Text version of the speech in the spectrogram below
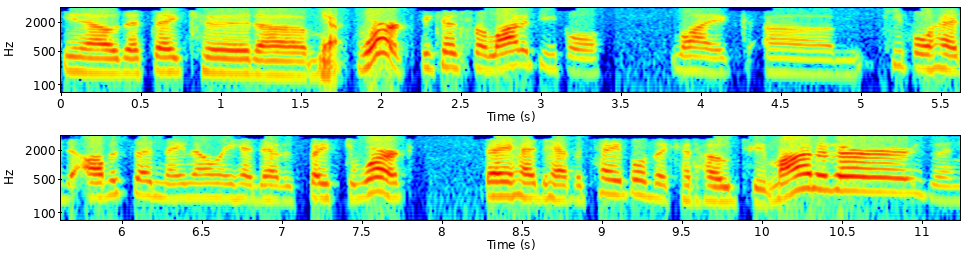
you know, that they could um yeah. work because for a lot of people like um people had all of a sudden they not only had to have a space to work, they had to have a table that could hold two monitors and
